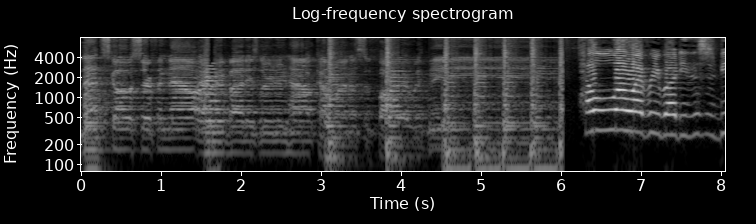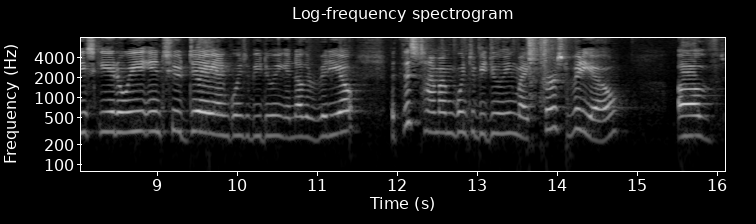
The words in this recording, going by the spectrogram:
Let's go surfing now. Everybody's learning how. Come on a safari with me. Hello everybody, this is Bski 808 and today I'm going to be doing another video. But this time I'm going to be doing my first video of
